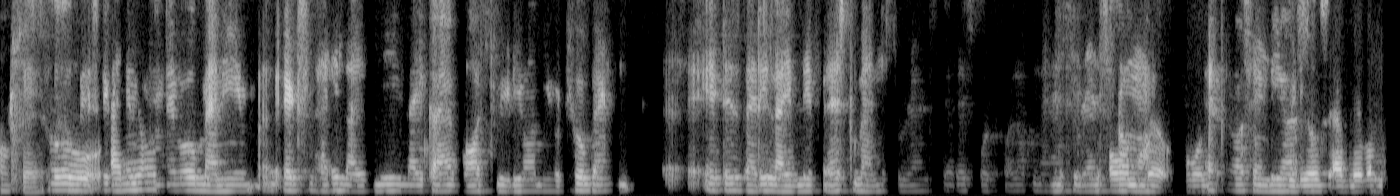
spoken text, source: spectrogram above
Okay, So so basically, Rendezvous, many it's very lively. Like I have watched video on YouTube, and it is very lively fest. Many students. There is footfall of many students all from all the all across India. videos available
